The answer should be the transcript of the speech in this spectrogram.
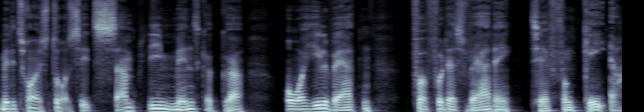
Men det tror jeg stort set samtlige mennesker gør over hele verden, for at få deres hverdag til at fungere.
